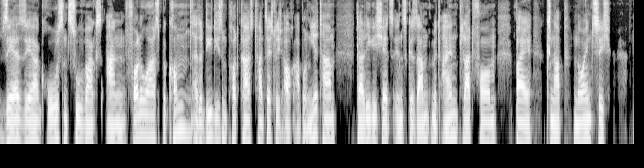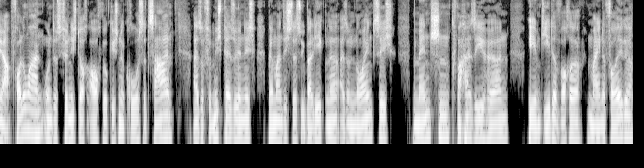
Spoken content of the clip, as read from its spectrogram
sehr, sehr großen Zuwachs an Followers bekommen, also die diesen Podcast tatsächlich auch abonniert haben. Da liege ich jetzt insgesamt mit allen Plattformen bei knapp 90 ja, Followern und das finde ich doch auch wirklich eine große Zahl. Also für mich persönlich, wenn man sich das überlegt, ne, also 90 Menschen quasi hören eben jede Woche meine Folge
